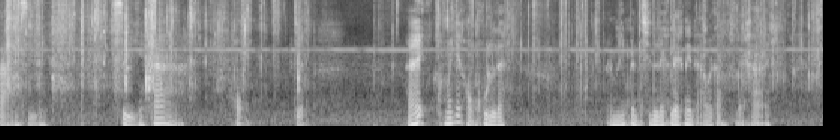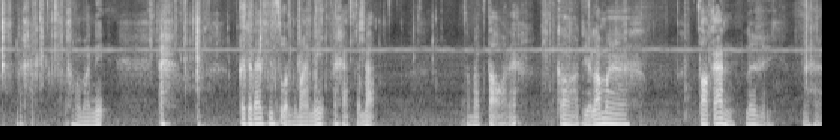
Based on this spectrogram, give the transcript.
สามสี่ สี่ห้าหกเจ็ดเฮ้ย ไม่ใช่ของคุณเลย อันนี้เป็นชิ้นเล็ก ๆ นี่เดี๋ยวเอาไว้ก่อนไปขายนะครับข้าประมาณนี้อะก็จะได้ชิ้นส่วนประมาณนี้นะครับสำหรับสำหรับต่อนะ ก็เดี๋ยวเรามาต่อกันเลยนะฮะ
